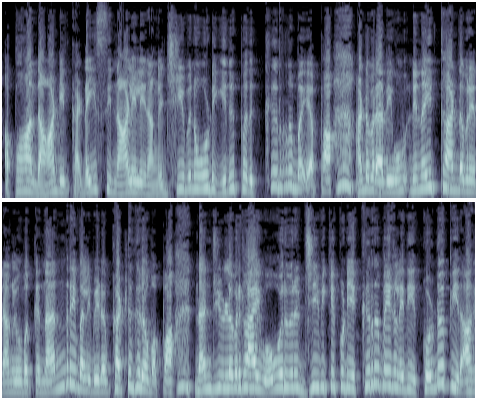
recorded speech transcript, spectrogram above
அப்பா அந்த ஆண்டின் கடைசி நாளிலே நாங்கள் ஜீவனோடு இருப்பது கிருபை அப்பா. ஆண்டவர் அதை உம் நினைத்து ஆண்டவரை நாங்கள் உமக்கு நன்றி பலிபீடம் கட்டுகிறோம் அப்பா. நன்றியுள்ளவர்களாய் ஒவ்வொருவரும் ஜீவிக்கக்கூடிய கிருபைகளை நீர் கொடுப்பீராக.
